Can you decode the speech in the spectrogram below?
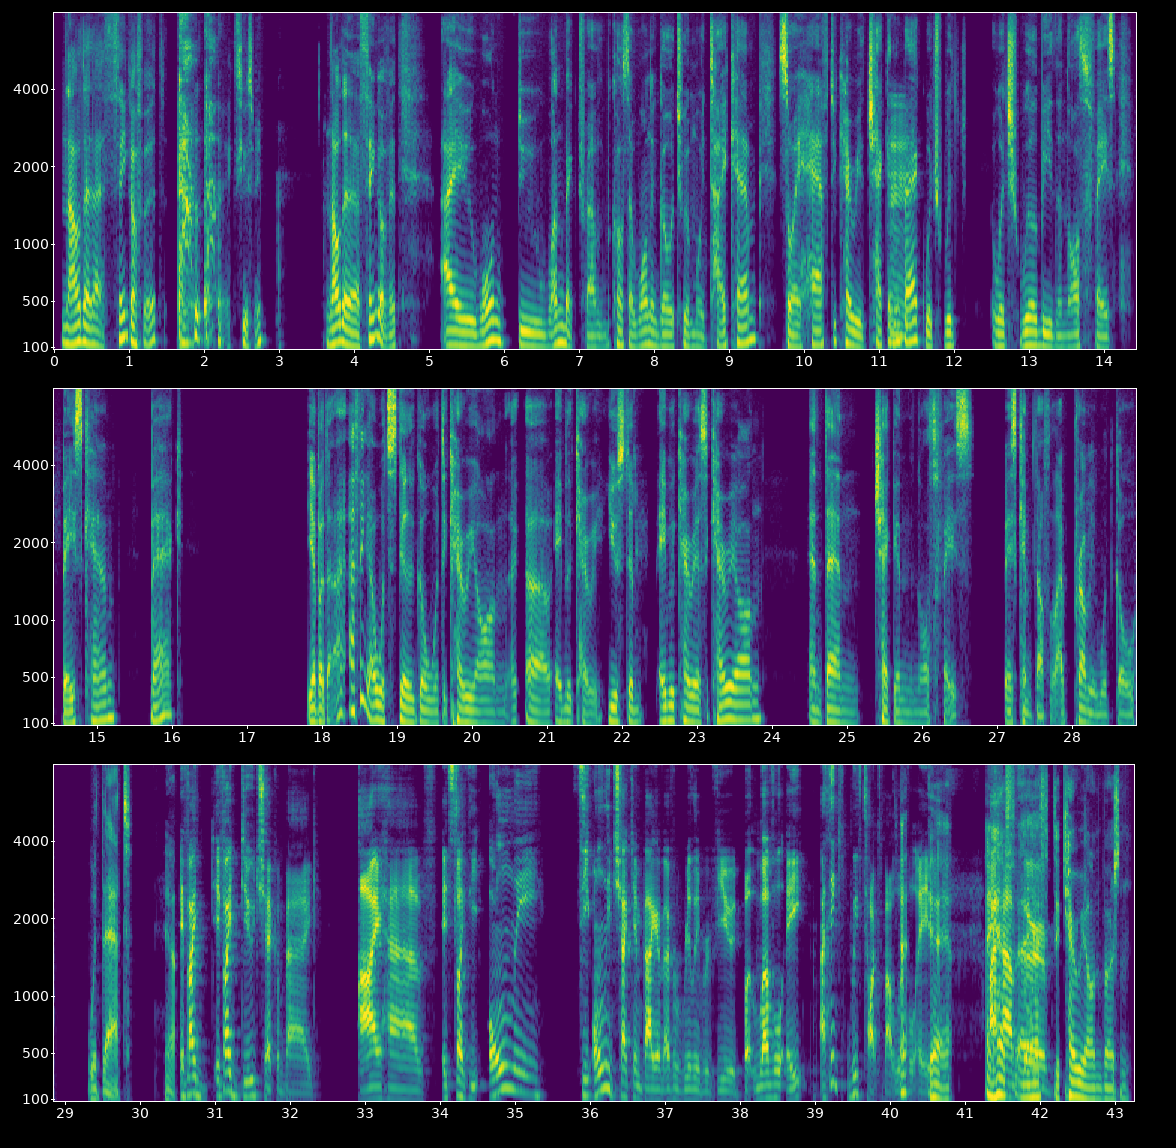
now that I think of it, excuse me, now that I think of it, I won't do one bag travel because I want to go to a Muay Thai camp. So I have to carry a check-in Mm. bag, which which which will be the North Face base camp bag. Yeah, but I, I think I would still go with the carry-on, uh, uh, able carry. Use the able carry as a carry-on, and then check in the North Face base camp duffel. I probably would go with that. Yeah. if I if I do check a bag, I have it's like the only it's the only check-in bag I've ever really reviewed. But Level8, I think we've talked about Uh, Level8. Yeah, yeah. I, I have, have I have the carry-on version.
